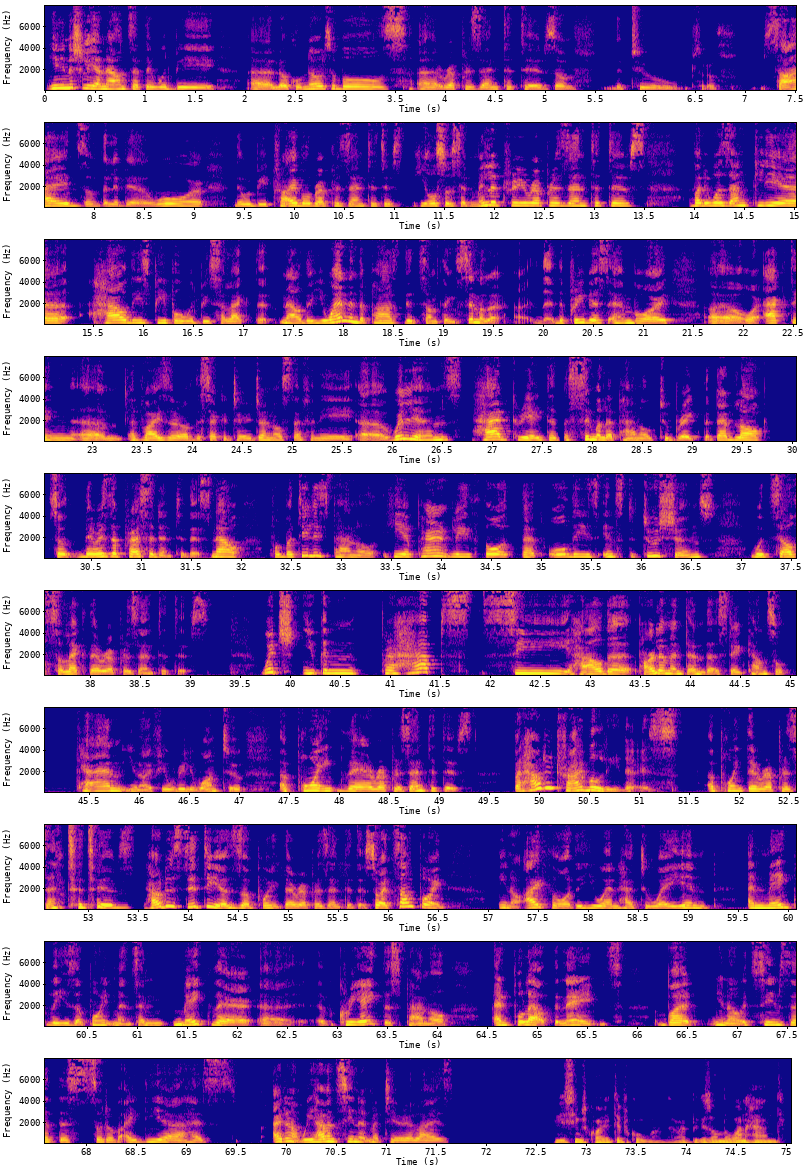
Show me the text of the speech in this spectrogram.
he initially announced that there would be uh, local notables, uh, representatives of the two sort of sides of the Libya war. There would be tribal representatives. He also said military representatives, but it was unclear how these people would be selected. Now, the UN in the past did something similar. Uh, the, the, previous envoy uh, or acting um, advisor of the Secretary General, Stephanie uh, Williams, had created a similar panel to break the deadlock. So there is a precedent to this. Now, for Bathily's panel, he apparently thought that all these institutions would self-select their representatives, which you can perhaps see how the parliament and the state council can, you know, if you really want to, appoint their representatives. But how do tribal leaders appoint their representatives? How do cities appoint their representatives? So at some point, you know, I thought the UN had to weigh in and make these appointments and make their uh, create this panel and pull out the names but you know it seems that this sort of idea has i don't know we haven't seen it materialize it seems quite a difficult one though right because on the one hand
